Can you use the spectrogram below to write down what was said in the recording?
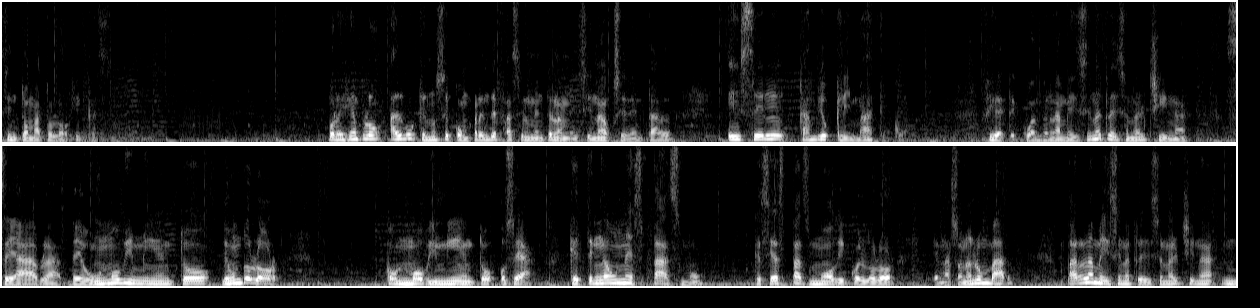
sintomatológicas. Por ejemplo, algo que no se comprende fácilmente en la medicina occidental es el cambio climático. Fíjate, cuando en la medicina tradicional china se habla de un movimiento, de un dolor con movimiento, o sea, que tenga un espasmo, que sea espasmódico el dolor en la zona lumbar, para la medicina tradicional china mm,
